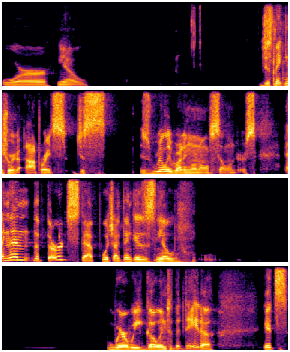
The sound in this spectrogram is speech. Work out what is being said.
or, you know, just making sure it operates just is really running on all cylinders. And then the third step, which I think is, you know, where we go into the data It's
